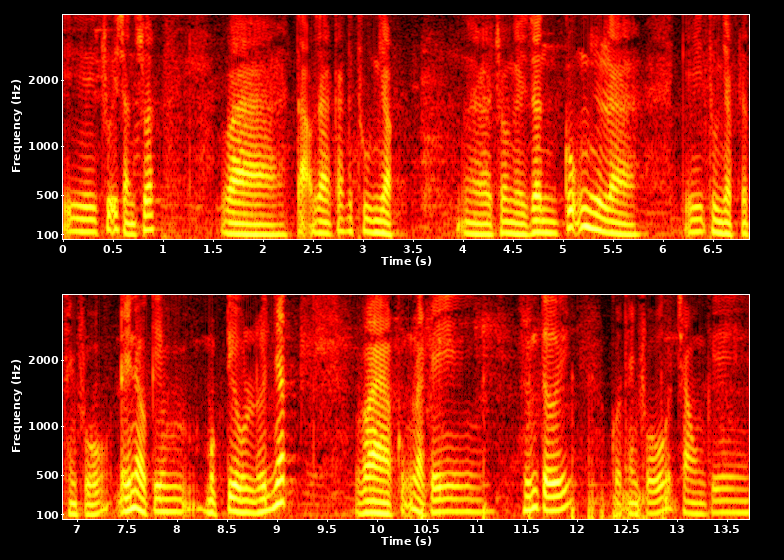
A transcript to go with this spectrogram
cái chuỗi sản xuất và tạo ra các cái thu nhập uh, cho người dân cũng như là cái thu nhập cho thành phố. Đấy là cái mục tiêu lớn nhất và cũng là cái hướng tới của thành phố trong cái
